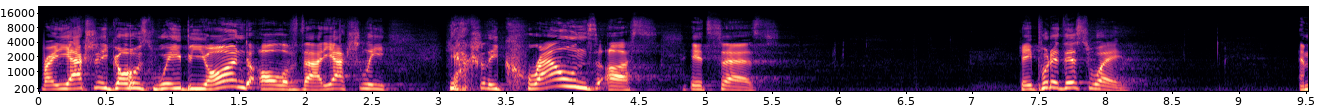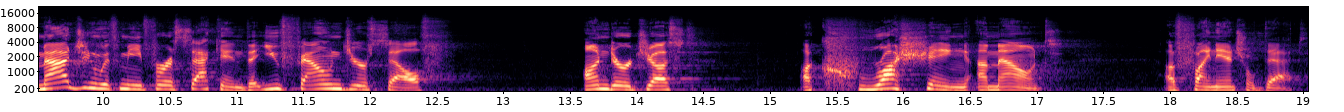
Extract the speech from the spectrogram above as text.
Right? He actually goes way beyond all of that. He actually, he actually crowns us, it says. Okay, put it this way. Imagine with me for a second that you found yourself under just a crushing amount of financial debt.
